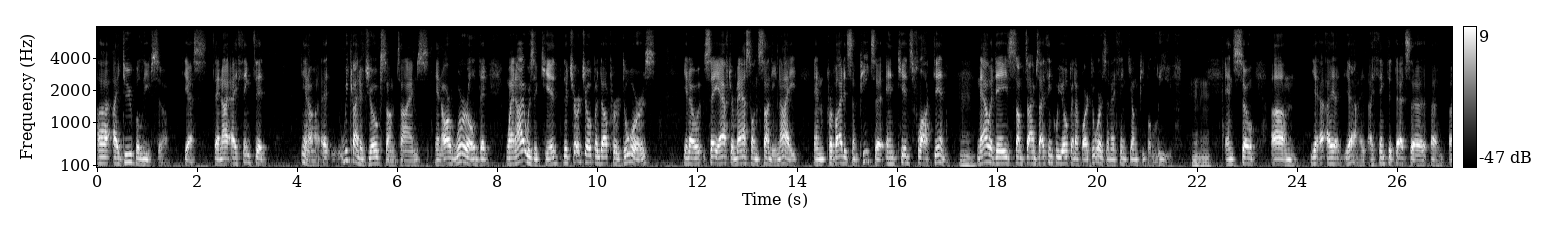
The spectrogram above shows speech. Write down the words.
Uh, I do believe so. Yes, and I, I think that you know we kind of joke sometimes in our world that when I was a kid, the church opened up her doors, you know, say after mass on Sunday night, and provided some pizza, and kids flocked in. Nowadays, sometimes I think we open up our doors, and I think young people leave. hmm And so, um, yeah, I yeah, I, I think that that's a a,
